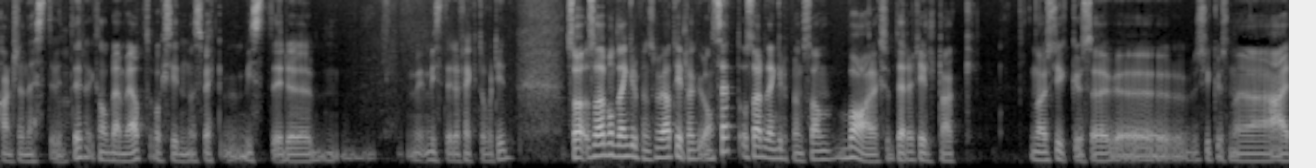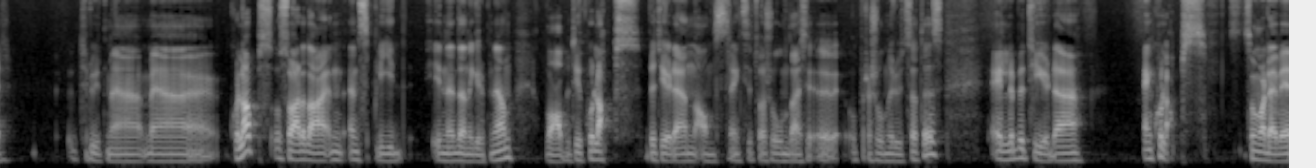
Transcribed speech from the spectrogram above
Kanskje neste vinter. Hvem vet? Vaksinene mister, mister, effekt over tid. Så, så det er den gruppen som vil ha tiltak uansett, og så er det den gruppen som bare aksepterer tiltak når øh, sykehusene er truet med, med, kollaps. Og så er det da en, en splid inn i denne gruppen igjen. Hva betyr kollaps? Betyr det en anstrengt situasjon der øh, operasjoner utsettes? Eller betyr det en kollaps? Som var det vi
